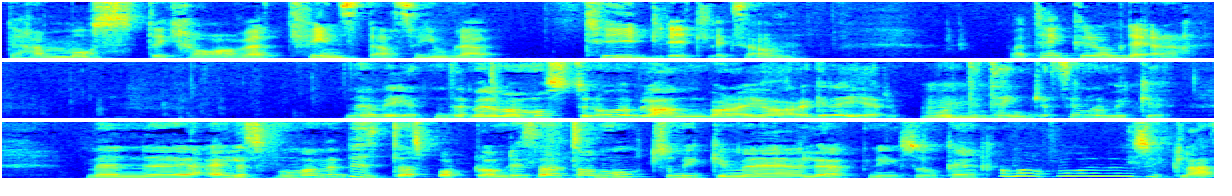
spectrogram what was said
det här måste-kravet finns där så himla tydligt liksom. Mm. Vad tänker du om det då? Jag vet inte, men man måste nog ibland bara göra grejer och Mm. inte tänka så himla mycket. Men eh, eller så får man väl byta sport då. Om det så att ta emot så mycket med löpning så kanske man får cykla.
